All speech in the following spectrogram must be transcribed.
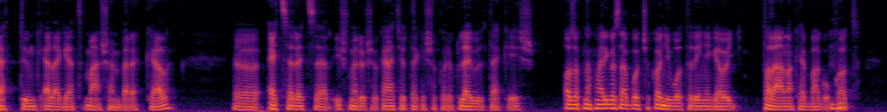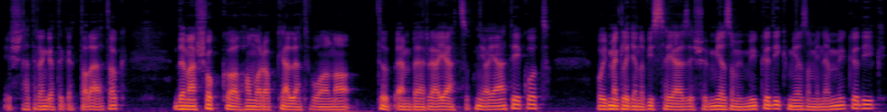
teszteltettünk eleget más emberekkel. Egyszer-egyszer ismerősök átjöttek, és akkor ők leültek, és azoknak már igazából csak annyi volt a lényege, hogy találnak-e bugokat, uh-huh. és hát rengeteget találtak, de már sokkal hamarabb kellett volna több emberrel játszotni a játékot, hogy meglegyen a visszajelzés, hogy mi az, ami működik, mi az, ami nem működik,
